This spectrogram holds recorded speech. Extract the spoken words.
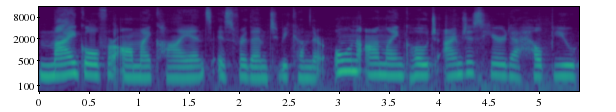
My goal for all my clients is for them to become their own online coach. I'm just here to help you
